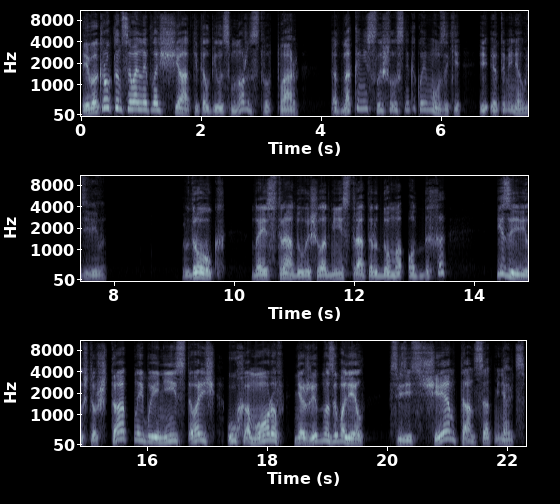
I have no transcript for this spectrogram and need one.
и вокруг танцевальной площадки толпилось множество пар, однако не слышалось никакой музыки, и это меня удивило. Вдруг на эстраду вышел администратор дома отдыха и заявил, что штатный баянист товарищ Ухоморов неожиданно заболел, в связи с чем танцы отменяются.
